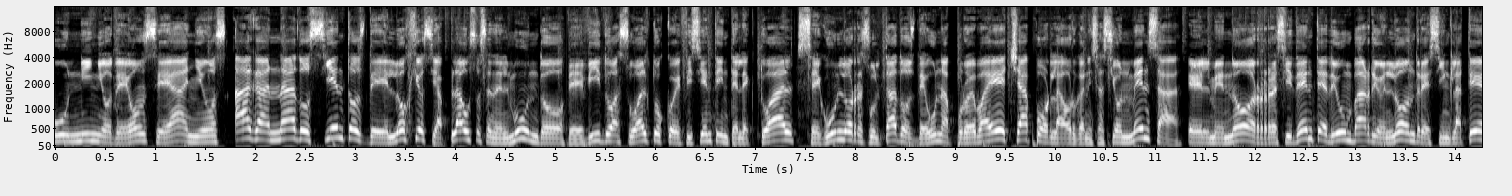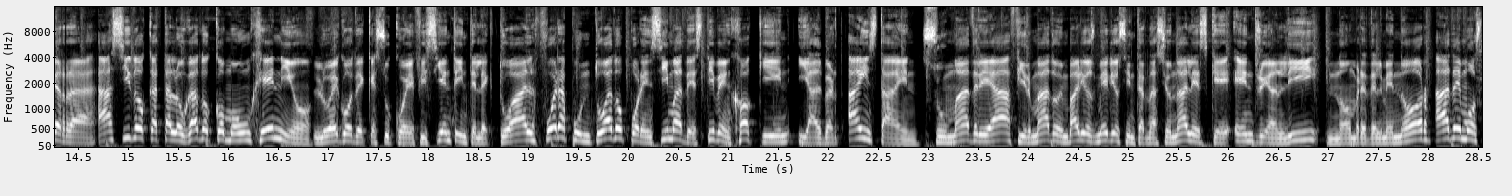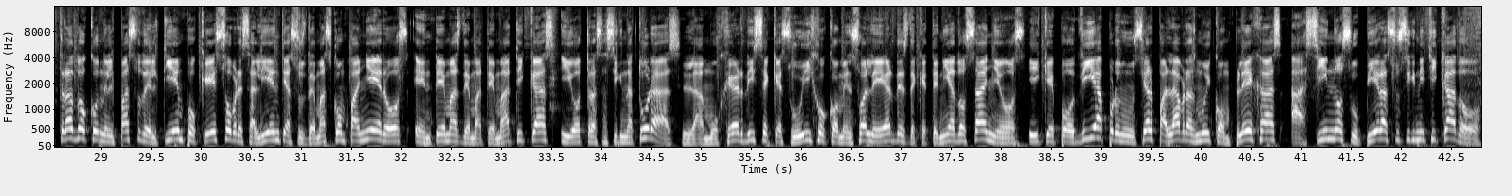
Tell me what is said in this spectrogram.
Un niño de 11 años ha ganado cientos de elogios y aplausos en el mundo debido a su alto coeficiente intelectual, según los resultados de una prueba hecha por la organización Mensa. El menor, residente de un barrio en Londres, Inglaterra, ha sido catalogado como un genio, luego de que su coeficiente intelectual fuera puntuado por encima de Stephen Hawking y Albert Einstein. Su madre ha afirmado en varios medios internacionales que Adrian Lee, nombre del menor, ha demostrado con el paso del tiempo que es sobresaliente a sus demás compañeros en temas de matemáticas y otras asignaturas. La mujer dice que su hijo comenzó a leer desde que tenía dos años y que podía pronunciar palabras muy complejas así no supiera su significado.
